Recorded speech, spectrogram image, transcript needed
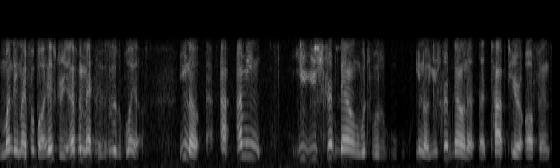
Monday Night Football history, Evan Mathis is in the playoffs. You know, I I mean, you you strip down which was you know you strip down a, a top tier offense.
